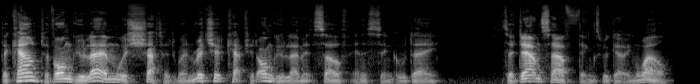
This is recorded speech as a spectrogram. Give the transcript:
The Count of Angoulême was shattered when Richard captured Angoulême itself in a single day. So down south things were going well.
